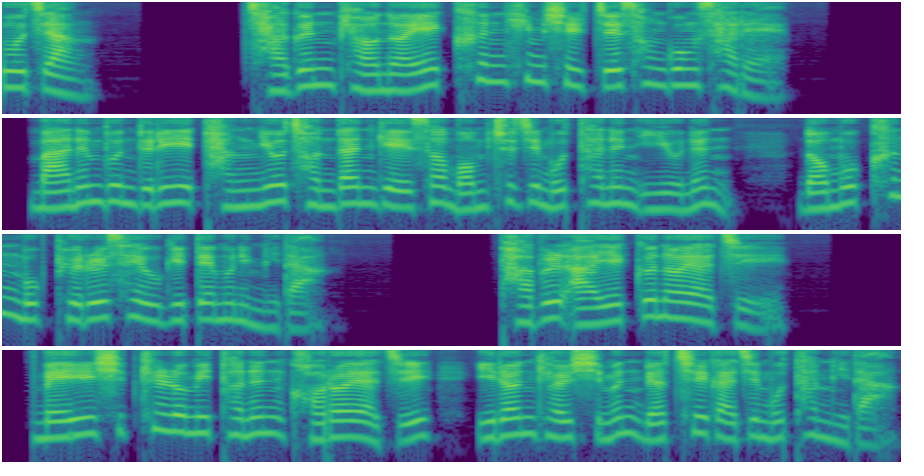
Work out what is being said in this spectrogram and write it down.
5장. 작은 변화의 큰 힘 실제 성공 사례. 많은 분들이 당뇨 전 단계에서 멈추지 못하는 이유는 너무 큰 목표를 세우기 때문입니다. 밥을 아예 끊어야지. 매일 10km는 걸어야지 이런 결심은 며칠 가지 못합니다.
